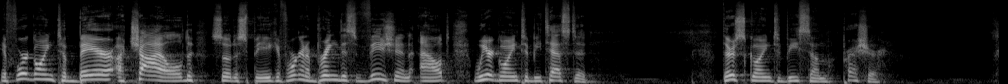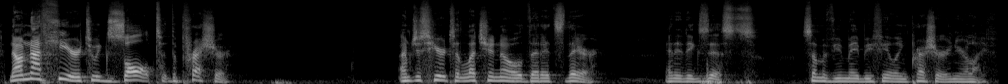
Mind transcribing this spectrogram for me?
if we're going to bear a child, so to speak, if we're going to bring this vision out, we are going to be tested. There's going to be some pressure. Now, I'm not here to exalt the pressure. I'm just here to let you know that it's there and it exists. Some of you may be feeling pressure in your life.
